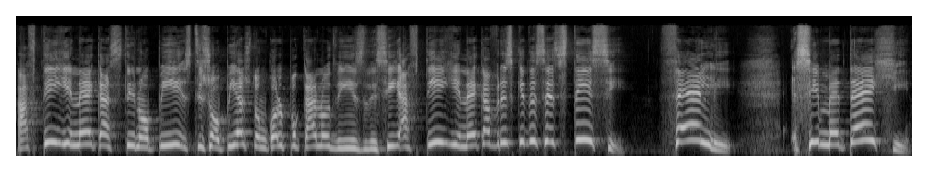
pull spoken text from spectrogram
αυτή η γυναίκα στην οποία, στις οποία στον κόλπο κάνω διείσδυση, αυτή η γυναίκα βρίσκεται σε στήση. Θέλει συμμετέχει.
